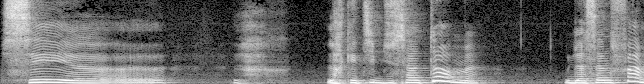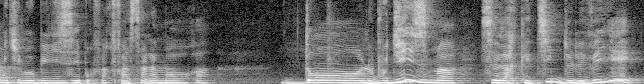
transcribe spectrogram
c'est euh, l'archétype du saint homme ou de la sainte femme qui est mobilisée pour faire face à la mort. Dans le bouddhisme, c'est l'archétype de l'éveillé,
